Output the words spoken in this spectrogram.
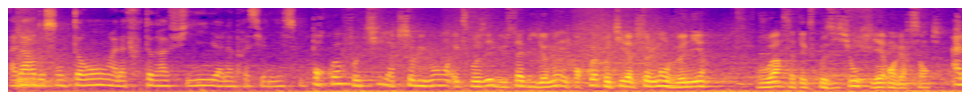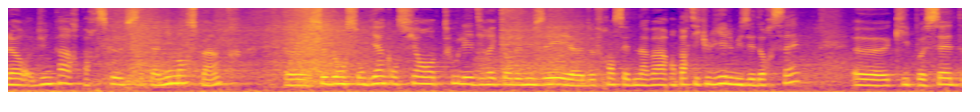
à l'art de son temps, à la photographie, à l'impressionnisme. Pourquoi faut-il absolument exposer Gustave Guillaumet et pourquoi faut-il absolument venir voir cette exposition qui est renversante Alors d'une part parce que c'est un immense peintre euh, ce dont sont bien conscients tous les directeurs de musées euh, de France et de Navarre, en particulier le musée d'Orsay, euh, qui possède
